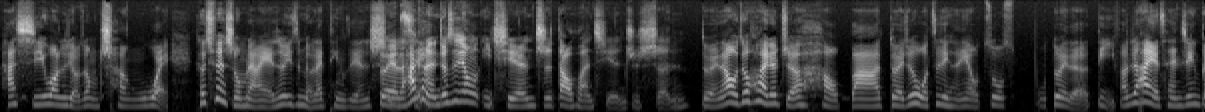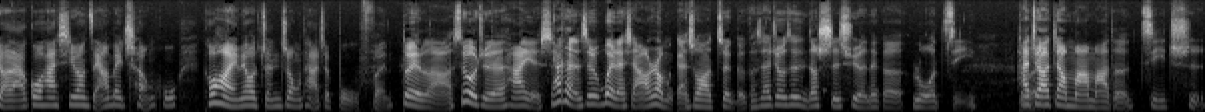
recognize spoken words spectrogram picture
她希望就是有这种称谓。可确实我们俩也就一直没有在听这件事。对了，他可能就是用以其人之道还其人之身。对，然后我就后来就觉得，好吧，对，就是我自己可能也有做不对的地方。就他也曾经表达过他希望怎样被称呼，可我好像也没有尊重他这部分。对啦，所以我觉得他也是，他可能是为了想要让我们感受到这个，可是他就是你知道失去了那个逻辑，他就要叫妈妈的鸡翅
